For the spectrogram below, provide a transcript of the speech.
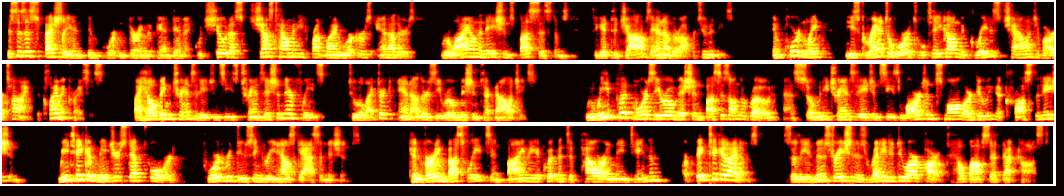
This is especially important during the pandemic, which showed us just how many frontline workers and others rely on the nation's bus systems to get to jobs and other opportunities. Importantly, these grant awards will take on the greatest challenge of our time, the climate crisis, by helping transit agencies transition their fleets to electric and other zero emission technologies. When we put more zero emission buses on the road, as so many transit agencies, large and small, are doing across the nation, we take a major step forward toward reducing greenhouse gas emissions. Converting bus fleets and buying the equipment to power and maintain them are big ticket items, so the administration is ready to do our part to help offset that cost.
